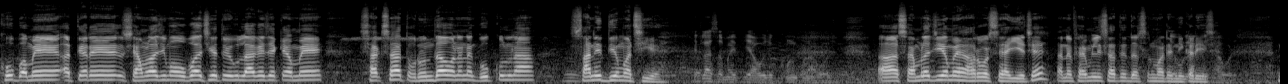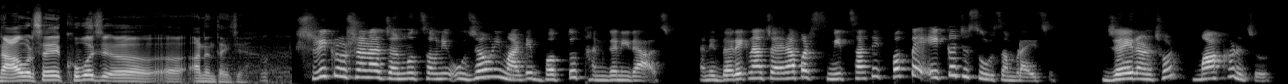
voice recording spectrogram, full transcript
ખૂબ અમે અત્યારે શ્યામળાજીમાં ઊભા છીએ તો એવું લાગે છે કે અમે સાક્ષાત વૃંદાવન અને ગોકુલના સાનિધ્યમાં છીએ. કેટલા સમયથી આવો છો? કોણ કોણ આવો છો? અ, શ્યામળાજી અમે હર વર્ષે આવીએ છીએ અને ફેમિલી સાથે દર્શન માટે નીકળીએ છીએ. ના આ વર્ષે ખૂબ જ આનંદ થાય છે. શ્રી કૃષ્ણના જન્મોત્સવની ઉજવણી માટે ભક્તો થનગની રહ્યા છે અને દરેકના ચહેરા પર સ્મિત સાથે ફક્ત એક જ સૂર સંભળાય છે. જય રણછોડ માખણ ચોર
